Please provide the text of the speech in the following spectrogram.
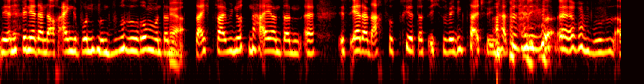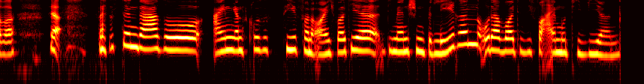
Nee, und ich bin ja dann auch eingebunden und wusel rum und dann ja. sage ich zwei Minuten Hi und dann äh, ist er danach frustriert, dass ich so wenig Zeit für ihn hatte, weil ich so äh, rumwusel. Aber ja. Was ist denn da so ein ganz großes Ziel von euch? Wollt ihr die Menschen belehren oder wollt ihr sie vor allem motivieren?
